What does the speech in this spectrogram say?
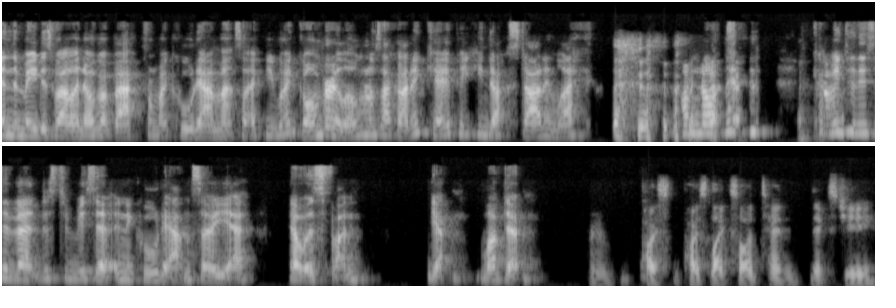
and the meet as well. I know I got back from my cool down. Matt's like, you weren't gone very long. And I was like, I don't care. Peking duck starting. Like, I'm not coming to this event just to miss it in a cool down. And so, yeah, it was fun. Yeah, loved it. Post post Lakeside 10 next year.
